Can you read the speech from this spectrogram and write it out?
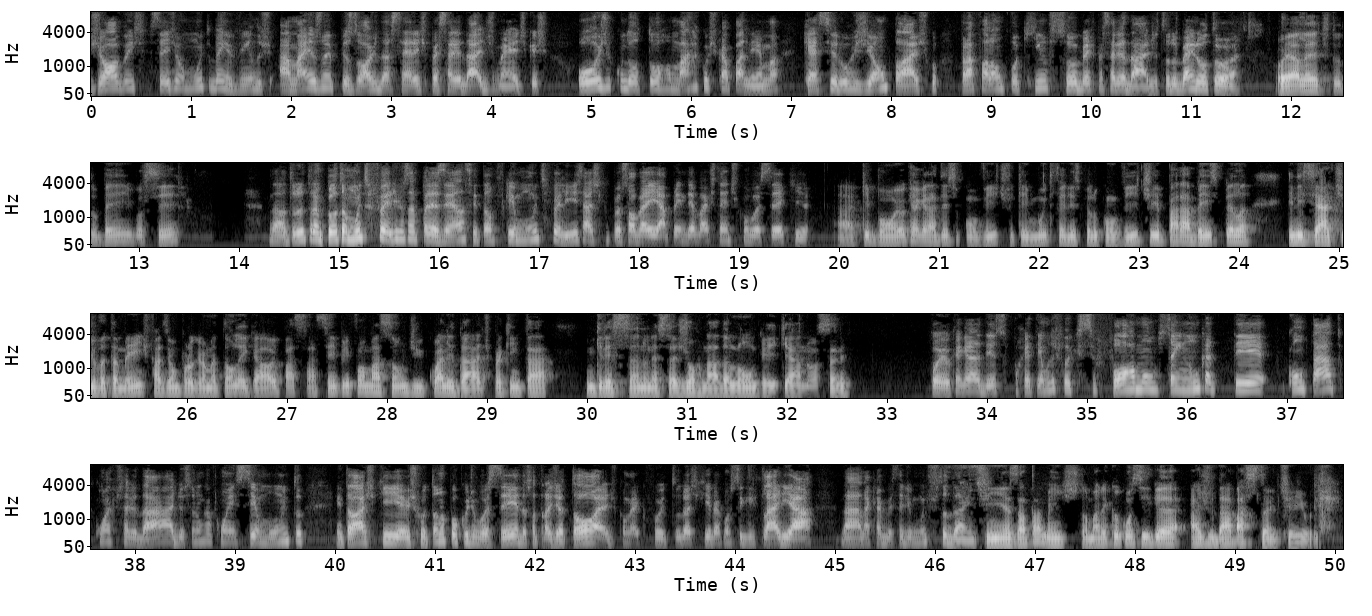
Jovens, sejam muito bem-vindos a mais um episódio da série Especialidades Médicas. Hoje com o Dr. Marcos Capanema, que é cirurgião plástico, para falar um pouquinho sobre a especialidade. Tudo bem, doutor? Oi, Alete, tudo bem? E você? Não, tudo tranquilo. Estou muito feliz com essa presença, então fiquei muito feliz. Acho que o pessoal vai aprender bastante com você aqui. Ah, que bom. Eu que agradeço o convite, fiquei muito feliz pelo convite e parabéns pela iniciativa também de fazer um programa tão legal e passar sempre informação de qualidade para quem está ingressando nessa jornada longa aí que é a nossa, né? Pô, eu que agradeço, porque tem muitas pessoas que se formam sem nunca ter contato com a especialidade, você nunca conhecer muito. Então, acho que escutando um pouco de você, da sua trajetória, de como é que foi tudo, acho que vai conseguir clarear na, na cabeça de muitos estudantes. Sim, exatamente. Tomara que eu consiga ajudar bastante aí hoje.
